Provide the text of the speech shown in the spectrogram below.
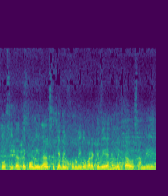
cositas de comida. Así que ven conmigo para que veas el Mercado San Miguel.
